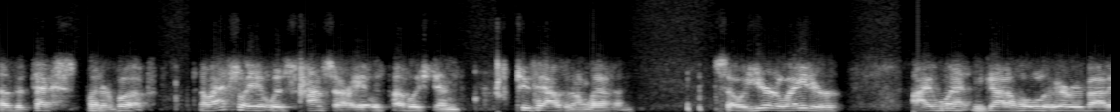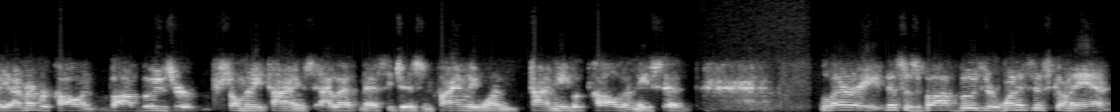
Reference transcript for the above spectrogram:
of the Tex Winter book. No, actually, it was, I'm sorry, it was published in 2011. So a year later, I went and got a hold of everybody. I remember calling Bob Boozer so many times. I left messages, and finally, one time he called and he said, Larry, this is Bob Boozer. When is this going to end?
